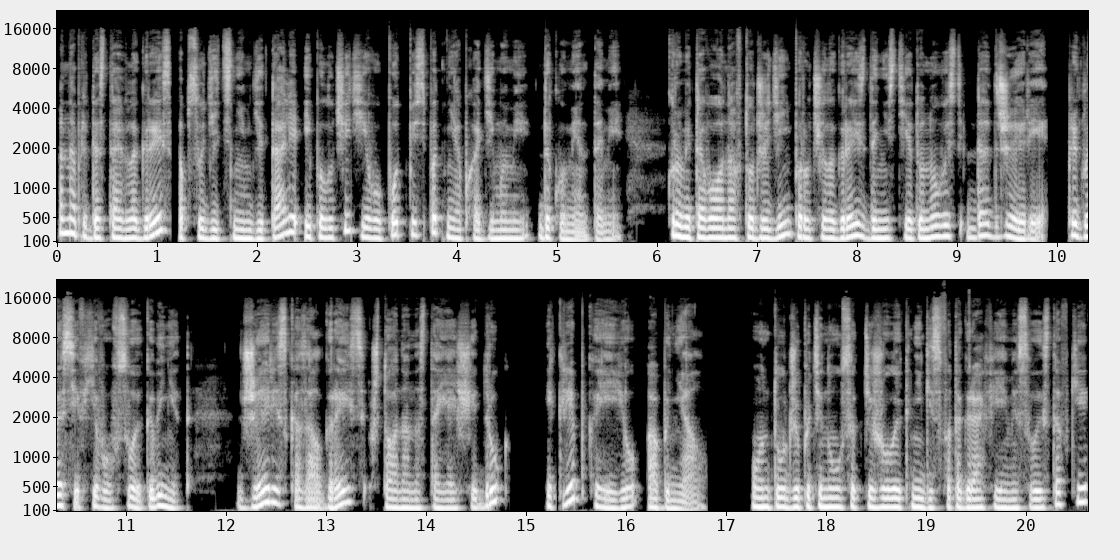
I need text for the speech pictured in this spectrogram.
она предоставила Грейс обсудить с ним детали и получить его подпись под необходимыми документами – Кроме того, она в тот же день поручила Грейс донести эту новость до Джерри, пригласив его в свой кабинет. Джерри сказал Грейс, что она настоящий друг, и крепко ее обнял. Он тут же потянулся к тяжелой книге с фотографиями с выставки,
